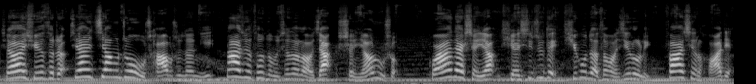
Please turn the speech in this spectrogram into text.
小黑寻思着，既然江州查不出端倪，那就从董乾的老家沈阳入手。果然，在沈阳铁西支队提供的走访记录里，发现了滑点。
